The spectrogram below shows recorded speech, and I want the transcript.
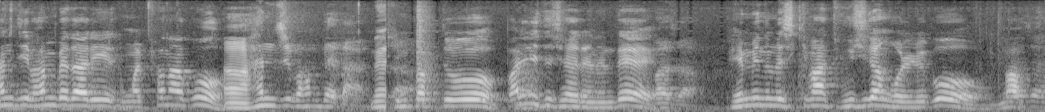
한 집 한 배달이 정말 편하고 어 한 집 한 배달. 네, 김밥도 빨리 드셔야 되는데 맞아. 배민으로 시키면 한 2시간 걸리고 막 맞아,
